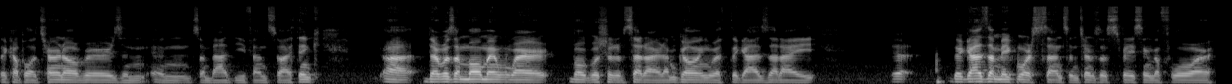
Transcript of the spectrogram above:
A couple of turnovers and and some bad defense. So I think uh, there was a moment where Vogel should have said, "All right, I'm going with the guys that I." the guys that make more sense in terms of spacing the floor,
